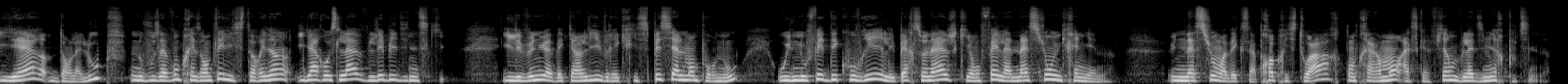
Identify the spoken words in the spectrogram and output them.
Hier, dans la loupe, nous vous avons présenté l'historien Yaroslav Lebedinsky. Il est venu avec un livre écrit spécialement pour nous, où il nous fait découvrir les personnages qui ont fait la nation ukrainienne. Une nation avec sa propre histoire, contrairement à ce qu'affirme Vladimir Poutine.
